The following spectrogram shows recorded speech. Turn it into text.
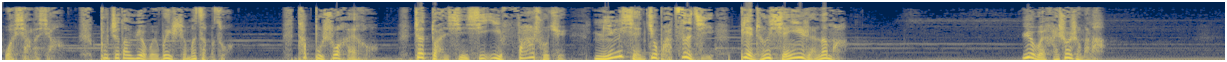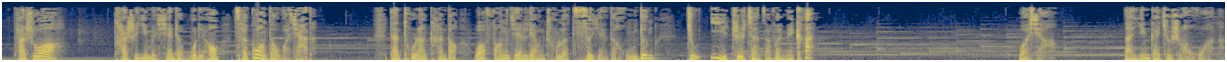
我想了想，不知道岳伟为什么这么做。他不说还好，这短信息一发出去，明显就把自己变成嫌疑人了嘛。岳伟还说什么了？他说，他是因为闲着无聊才逛到我家的，但突然看到我房间亮出了刺眼的红灯，就一直站在外面看。我想，那应该就是火了。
